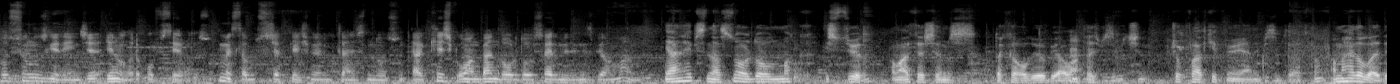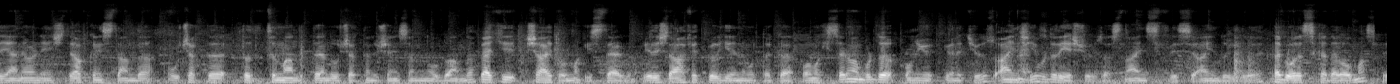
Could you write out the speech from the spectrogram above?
Pozisyonunuz gereğince genel olarak ofiste yer alıyorsunuz. Mesela bu sıcak gelişmelerin bir tanesinde olsun. Ya keşke o an ben de orada olsaydım dediğiniz bir an var mı? Yani hepsinin aslında orada olmak istiyorum. Ama arkadaşlarımız mutlaka oluyor bir avantaj bizim için. Çok fark etmiyor yani bizim taraftan. Ama her olayda yani örneğin işte Afganistan'da o uçakta da tırmandıklarında uçaktan düşen insanın olduğu anda belki şahit olmak isterdim. Ya da işte afet bölgelerinde mutlaka olmak isterdim ama burada onu yö- yönetiyoruz. Aynı şeyi burada da yaşıyoruz aslında. Aynı stresi, aynı duyguları. Tabii orası kadar olmaz. Ee,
